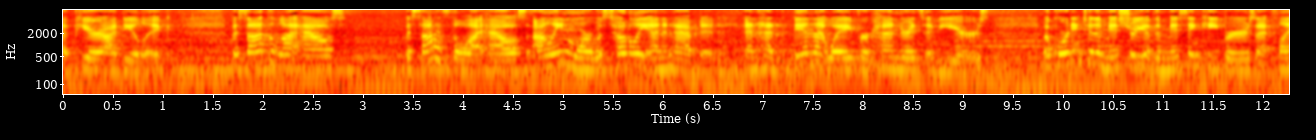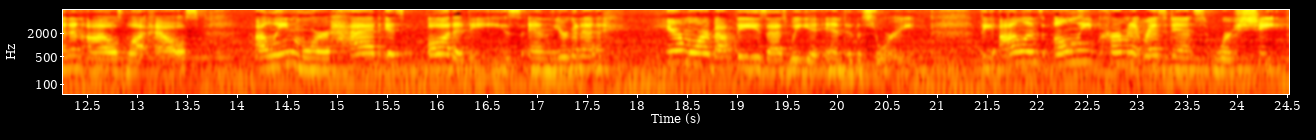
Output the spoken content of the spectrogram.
appear idyllic. Beside the lighthouse, Besides the lighthouse, Eilean Mor was totally uninhabited and had been that way for hundreds of years. According to the mystery of the missing keepers at Flannan Isles Lighthouse, Eilean Mor had its oddities, and you're going to hear more about these as we get into the story. the island's only permanent residents were sheep,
